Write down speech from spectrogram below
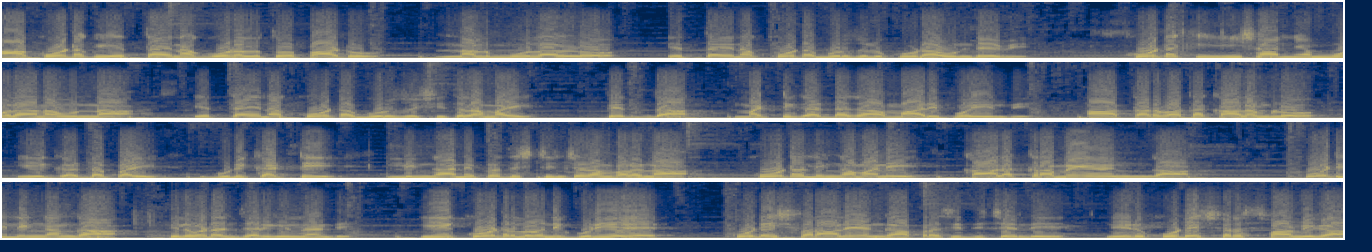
ఆ కోటకు ఎత్తైన గోడలతో పాటు నలుమూలల్లో ఎత్తైన కోట బురుజులు కూడా ఉండేవి. కోటకి ఈశాన్యం మూలాన ఉన్న ఎత్తైన కోట బురుజు శిథిలమై పెద్ద మట్టిగడ్డగా మారిపోయింది. ఆ తర్వాత కాలంలో ఈ గడ్డపై గుడి కట్టి లింగాన్ని ప్రతిష్ఠించడం వలన కోటలింగమని కాలక్రమేణంగా కోటిలింగంగా పిలవడం జరిగిందండి. ఈ కోటలోని గుడియే కోటేశ్వరాలయంగా ప్రసిద్ధి చెంది నేడు కోటేశ్వర స్వామిగా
